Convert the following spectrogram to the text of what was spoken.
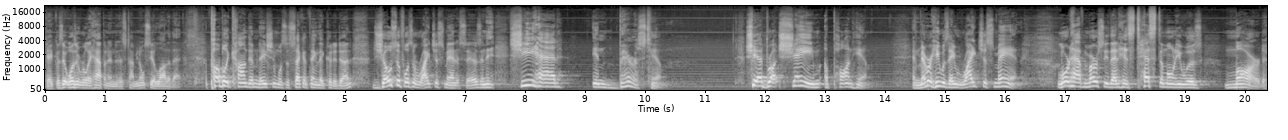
Okay, because it wasn't really happening at this time. You don't see a lot of that. Public condemnation was the second thing they could have done. Joseph was a righteous man, it says, and she had embarrassed him. She had brought shame upon him. And remember, he was a righteous man. Lord, have mercy that his testimony was marred.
